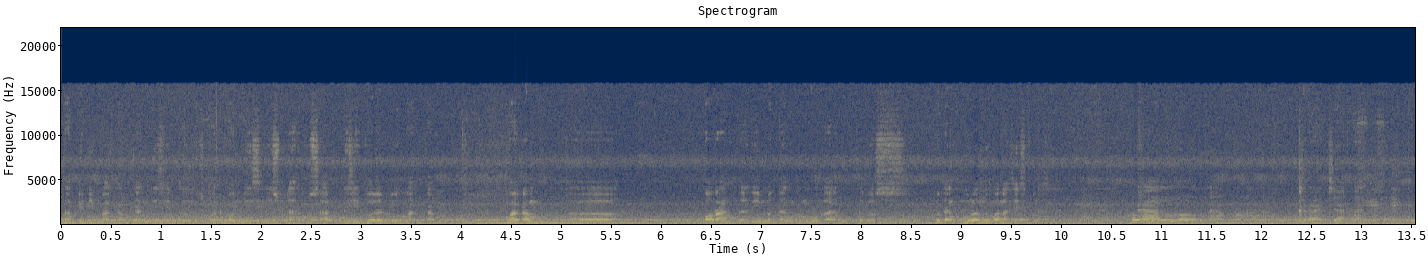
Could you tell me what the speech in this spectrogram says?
tapi dimakamkan di situ cuman kondisinya sudah rusak. Di situ ada dua makam. Makam eh, orang dari medang gemulan terus medang gemulan itu mana sih sebenarnya? Kalau nama kerajaannya itu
